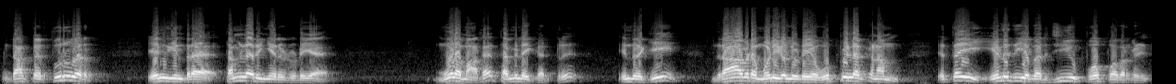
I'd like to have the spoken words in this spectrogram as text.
டாக்டர் துருவர் என்கின்ற தமிழறிஞருடைய மூலமாக தமிழை கற்று இன்றைக்கு திராவிட மொழிகளுடைய ஒப்பிலக்கணம் எழுதியவர் ஜியு போப் அவர்கள்.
